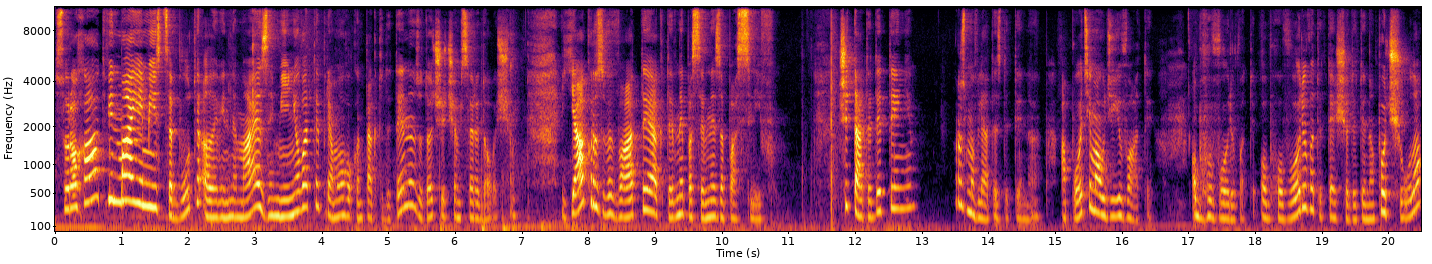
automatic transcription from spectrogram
Сурогат він має місце бути, але він не має замінювати прямого контакту дитини з оточуючим середовищем. Як розвивати активний пасивний запас слів? Читати дитині, розмовляти з дитиною, а потім аудіювати, обговорювати, обговорювати те, що дитина почула,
